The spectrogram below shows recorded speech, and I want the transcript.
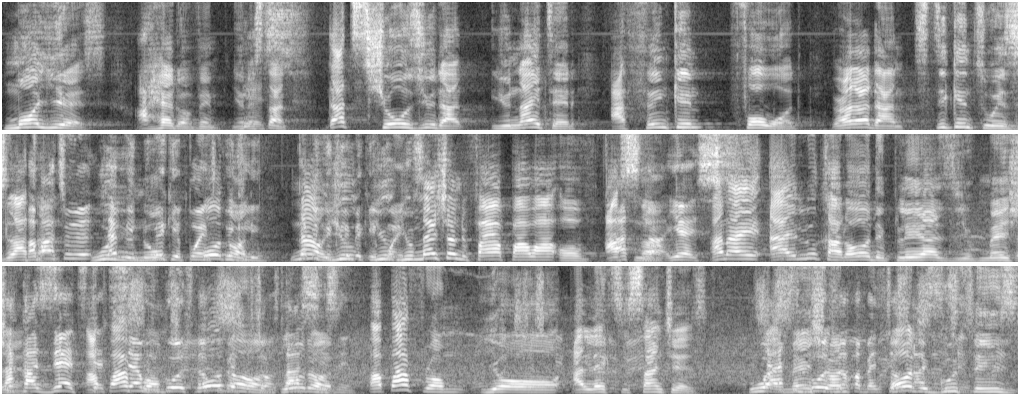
more years ahead of him. You Yes. understand? That shows you that United are thinking forward rather than sticking to a Zlatan Babatunde, who let you me know. make a point Hold on. quickly. Let me Now you you, you mentioned the firepower of Arsenal. Arsenal, yes. And I I look at all the players you've mentioned. Lacazette, 37 goals in all hold on, hold on. season. Apart from your Alexis Sanchez, who I 30 goals in all mentioned, all the good season. things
